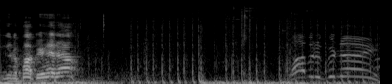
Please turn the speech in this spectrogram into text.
You gonna pop your head out? Lobbing a grenade.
